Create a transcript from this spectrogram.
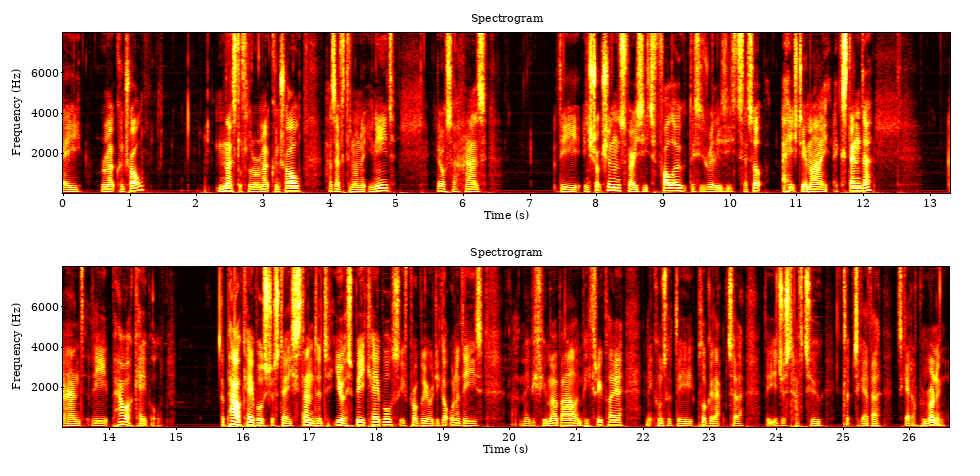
a remote control. Nice little remote control, has everything on it you need. It also has the instructions, very easy to follow. This is really easy to set up a HDMI extender, and the power cable. The power cable is just a standard USB cable, so you've probably already got one of these, uh, maybe for your mobile MP3 player, and it comes with the plug adapter that you just have to clip together to get up and running.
